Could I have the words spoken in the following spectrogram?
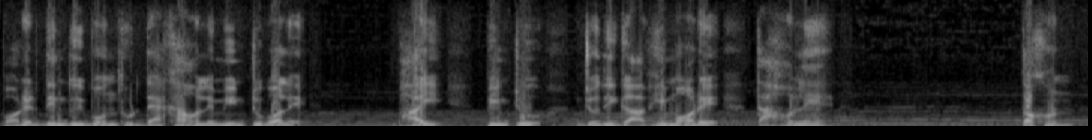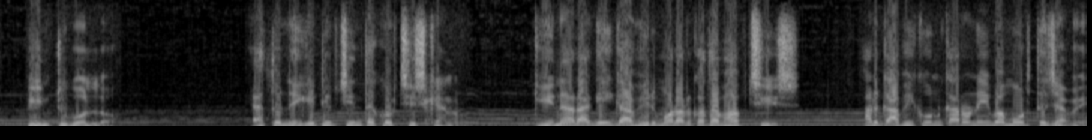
পরের দিন দুই বন্ধুর দেখা হলে মিন্টু বলে ভাই, পিন্টু, যদি গাভী মরে, তাহলে? তখন পিন্টু বলল, এত নেগেটিভ চিন্তা করছিস কেন? কেনার আগেই গাভীর মরার কথা ভাবছিস? আর গাভী কোন কারণেই বা মরতে যাবে?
